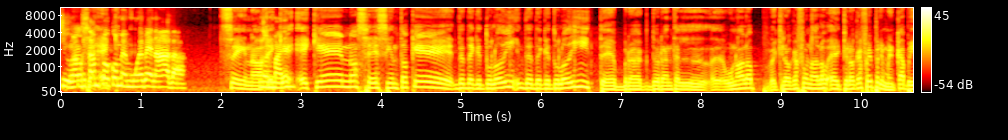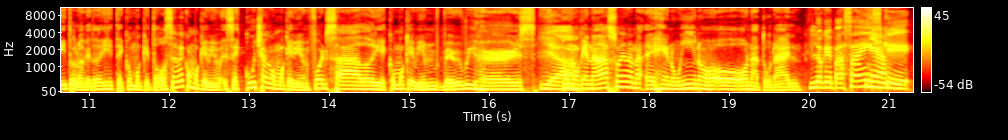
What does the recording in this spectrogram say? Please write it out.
you. No a mí tampoco que- me mueve nada. Sí, no, es que, es que no sé, siento que desde que tú lo di- desde que tú lo dijiste, Brock, durante el eh, uno de los creo que fue uno de los eh, creo que fue el primer capítulo que tú dijiste como que todo se ve como que bien se escucha como que bien forzado y es como que bien very rehearsed, Yeah. como que nada suena na- eh, genuino o, o natural. Lo que pasa es Yeah. que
